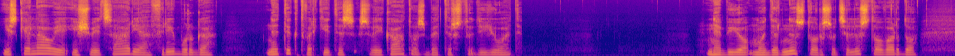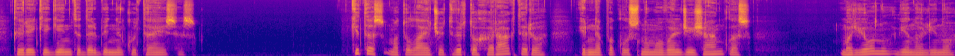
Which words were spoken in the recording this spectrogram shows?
jis keliauja į Šveicariją, Friburgą, ne tik tvarkytis sveikatos, bet ir studijuoti. Nebijo modernisto ar socialisto vardo, kai reikia ginti darbininkų teisės Kitas Matulaičio tvirto charakterio ir nepaklusnumo valdžiai ženklas - Marijonų vienuolino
